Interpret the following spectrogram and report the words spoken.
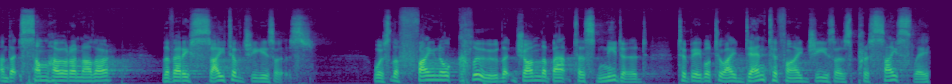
and that somehow or another, the very sight of Jesus was the final clue that John the Baptist needed to be able to identify Jesus precisely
